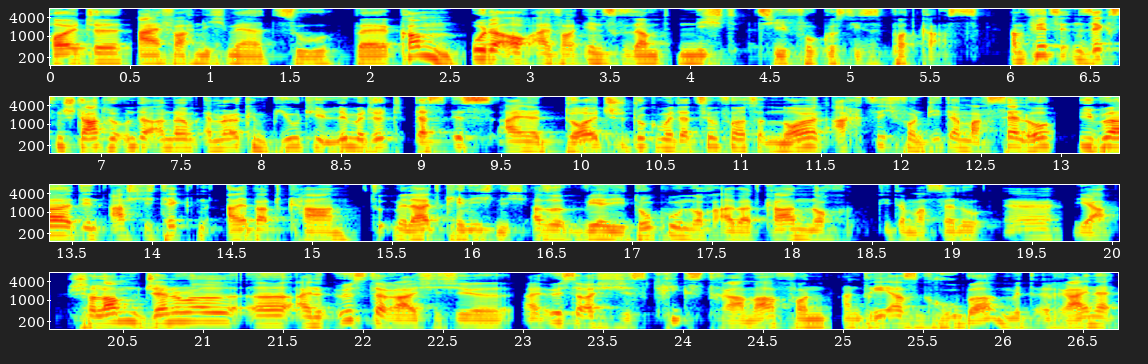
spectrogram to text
heute einfach nicht mehr zu bekommen. Oder auch einfach insgesamt nicht Zielfokus dieses Podcasts. Am 14.06. startet unter anderem American Beauty Limited. Das ist eine deutsche Dokumentation von 1989 von Dieter Marcello über den Architekten Albert Kahn. Tut mir leid, kenne ich nicht. Also weder die Doku noch Albert Kahn noch Dieter Marcello. Äh, ja. Shalom General, äh, eine österreichische, ein österreichisches Kriegsdrama von Andreas Gruber mit Rainer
